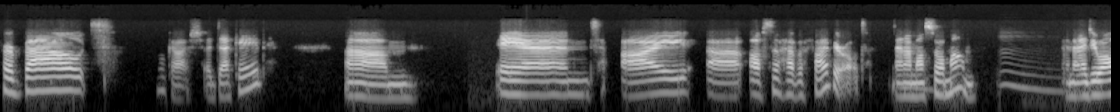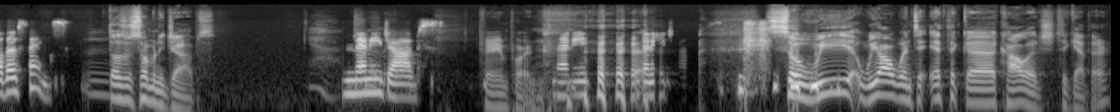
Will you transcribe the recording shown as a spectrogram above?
for about, oh gosh, a decade. Um, and I uh, also have a five year old, and I'm also a mom, Mm, and I do all those things. Mm. Those are so many jobs. yeah. Many jobs, Very important. many, many jobs. so we we all went to Ithaca College together,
